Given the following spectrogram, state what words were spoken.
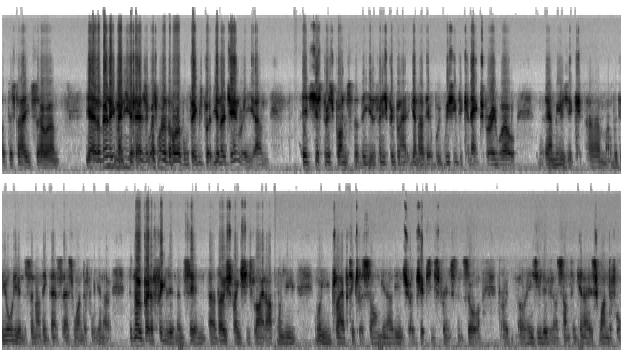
of the stage. So, um, yeah, the many many it was one of the horrible things, but you know, generally. Um, it's just the response that the Finnish people had. You know, we, we seem to connect very well our music um, with the audience, and I think that's that's wonderful. You know, there's no better feeling than seeing uh, those faces light up when you when you play a particular song. You know, the intro of Gypsies, for instance, or or, or Easy Living or something. You know, it's wonderful.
